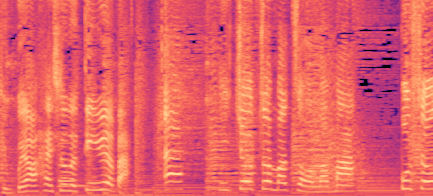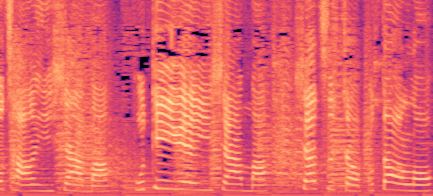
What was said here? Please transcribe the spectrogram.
请不要害羞的订阅吧。就这么走了吗？不收藏一下吗？不订阅一下吗？下次找不到喽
